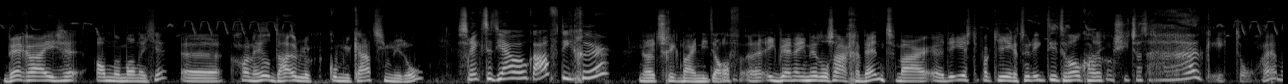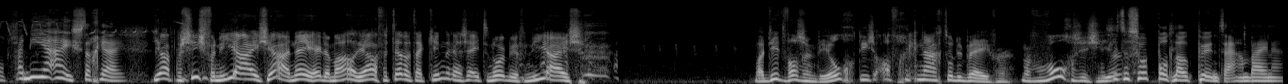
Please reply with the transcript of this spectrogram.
Wegwijzen, ander mannetje. Uh, gewoon een heel duidelijk communicatiemiddel. Schrikt het jou ook af, die geur? Nou, het schrikt mij niet af. Uh, ik ben er inmiddels aan gewend. Maar uh, de eerste paar keren toen ik dit rook, had ik ook zoiets. Wat ruik ik toch? Hè? Want... Vanille-ijs, dacht jij? Ja, precies. Vanille-ijs. Ja, nee, helemaal. Ja, vertel het aan kinderen en ze eten nooit meer vanille-ijs. maar dit was een wilg. Die is afgeknaagd door de bever. Maar vervolgens is hier... Er zit een soort potloodpunt aan bijna.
